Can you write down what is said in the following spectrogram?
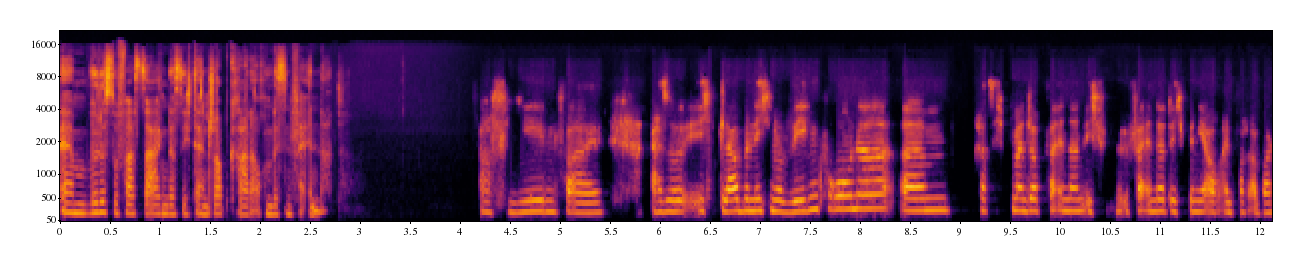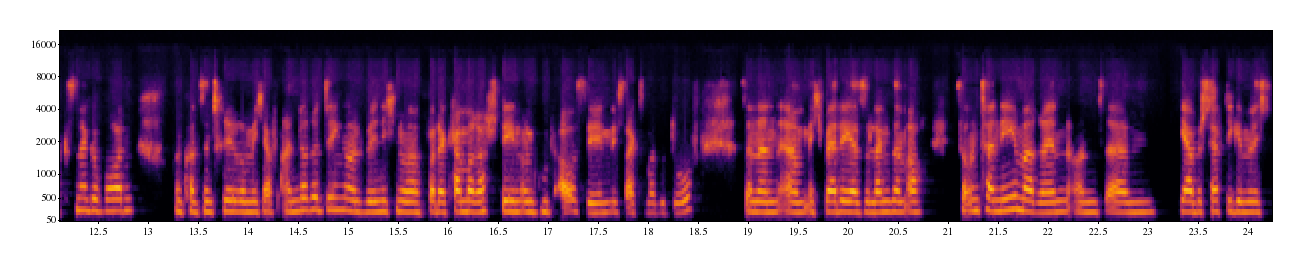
Ähm, würdest du fast sagen, dass sich dein Job gerade auch ein bisschen verändert? Auf jeden Fall. Also ich glaube nicht nur wegen Corona ähm, hat sich mein Job verändert. Ich verändert. Ich bin ja auch einfach erwachsener geworden und konzentriere mich auf andere Dinge und will nicht nur vor der Kamera stehen und gut aussehen. Ich sage es mal so doof, sondern ähm, ich werde ja so langsam auch zur Unternehmerin und ähm, ja beschäftige mich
